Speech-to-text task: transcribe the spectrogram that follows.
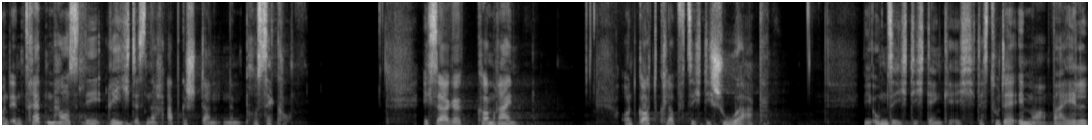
und im Treppenhaus riecht es nach abgestandenem Prosecco. Ich sage, komm rein. Und Gott klopft sich die Schuhe ab. Wie umsichtig, denke ich. Das tut er immer, weil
